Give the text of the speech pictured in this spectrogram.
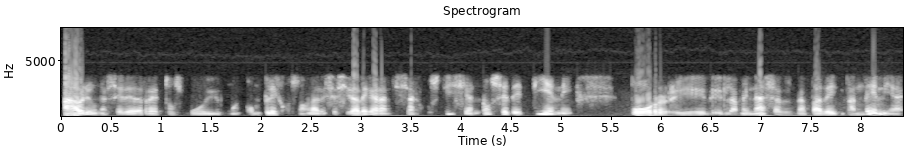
abre una serie de retos muy muy complejos. ¿no? La necesidad de garantizar justicia no se detiene por eh, la amenaza de una pandemia.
